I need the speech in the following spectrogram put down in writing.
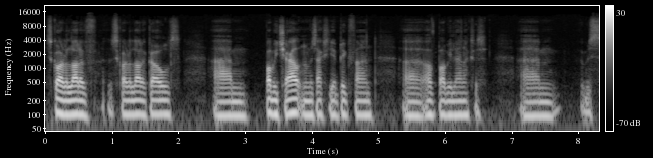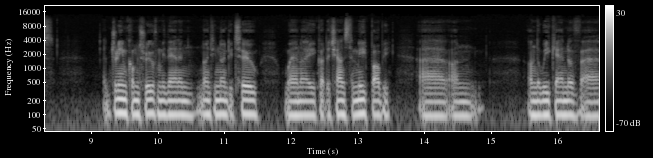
Scored a lot of scored a lot of goals. Um, Bobby Charlton was actually a big fan uh, of Bobby Lennox's. Um, it was a dream come true for me then in 1992 when I got the chance to meet Bobby uh, on on the weekend of uh,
